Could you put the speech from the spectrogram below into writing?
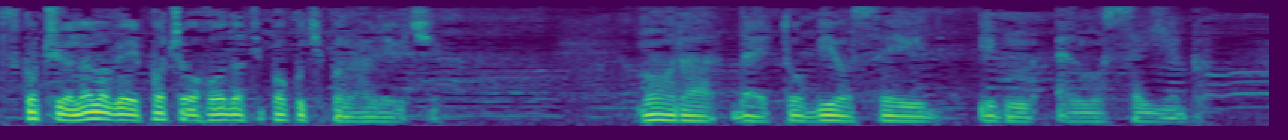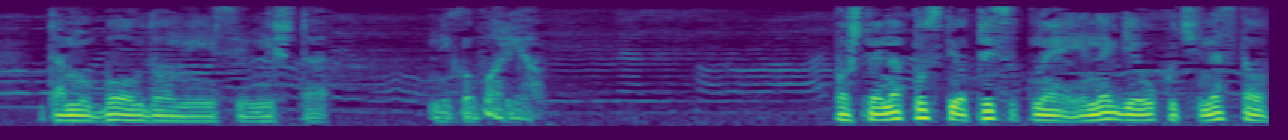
skočio na noge i počeo hodati po kući ponavljajući. Mora da je to bio Sejd ibn El Musejeb, da mu Bog do nisi ništa ni govorio. Pošto je napustio prisutne i negdje u kući nestao,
